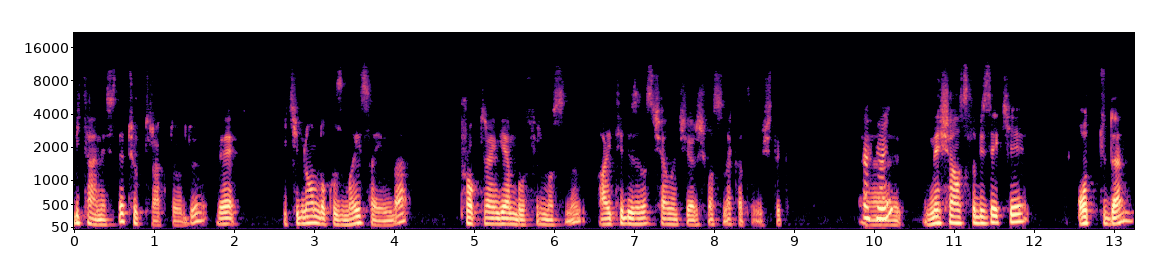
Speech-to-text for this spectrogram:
Bir tanesi de Türk Traktör'dü ve 2019 Mayıs ayında Procter Gamble firmasının IT Business Challenge yarışmasına katılmıştık. Hı hı. Ee, ne şanslı bize ki ODTÜ'den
